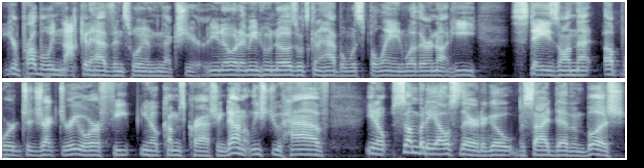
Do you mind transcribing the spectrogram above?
you're probably not going to have Vince Williams next year. You know what I mean? Who knows what's going to happen with Spillane, whether or not he stays on that upward trajectory or if he, you know, comes crashing down. At least you have, you know, somebody else there to go beside Devin Bush.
